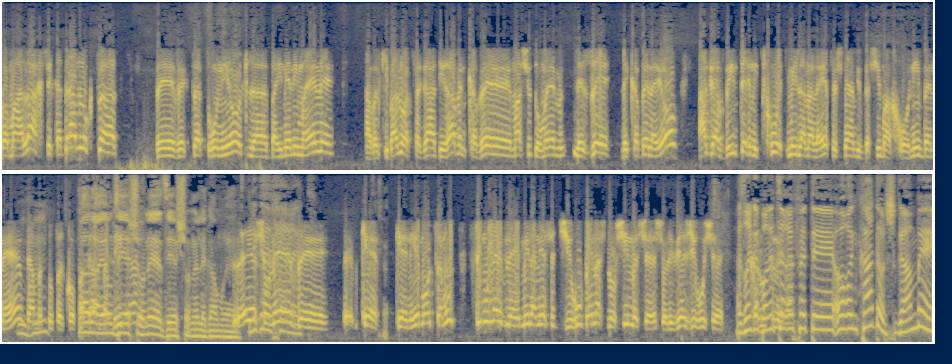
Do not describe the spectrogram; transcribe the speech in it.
במהלך שקדם לו קצת, ו- וקצת טרוניות בעניינים האלה, אבל קיבלנו הצגה אדירה ונקווה משהו דומה לזה לקבל היום. אגב, אינטר ניצחו את מילאן על האפס, שני המפגשים האחרונים ביניהם, גם בסופר קופה, לא, גם לא, היום זה. יהיה שונה, זה יהיה שונה לגמרי. זה יהיה שונה, ו... כן, כן, יהיה מאוד צמוד. שימו לב, למילאן יש את ג'ירו בין ה-36, אוליביה ג'ירו ש... אז רגע, בוא נצרף את אה, אורן קדוש, גם אה,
